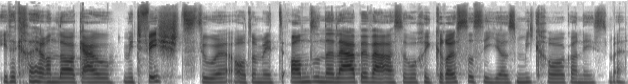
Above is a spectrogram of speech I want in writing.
in der Kläranlage auch mit Fisch zu tun oder mit anderen Lebewesen, die grösser sind als Mikroorganismen?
